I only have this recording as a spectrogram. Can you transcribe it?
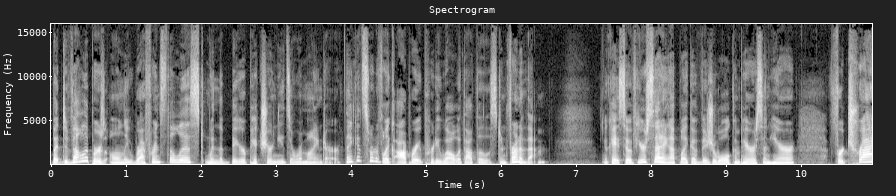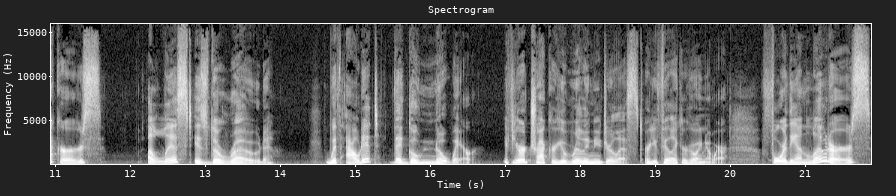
but developers only reference the list when the bigger picture needs a reminder. They can sort of like operate pretty well without the list in front of them. Okay, so if you're setting up like a visual comparison here, for trackers, a list is the road. Without it, they go nowhere. If you're a tracker, you really need your list or you feel like you're going nowhere. For the unloaders,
